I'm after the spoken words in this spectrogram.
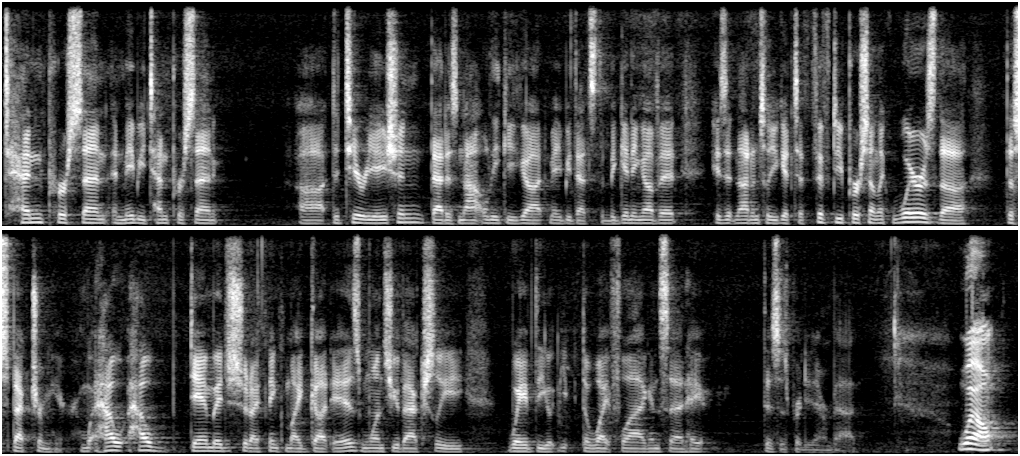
10% and maybe 10% uh, deterioration, that is not leaky gut? Maybe that's the beginning of it. Is it not until you get to 50%? Like, where is the the spectrum here? How how damaged should I think my gut is once you've actually waved the the white flag and said, "Hey, this is pretty darn bad." Well,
